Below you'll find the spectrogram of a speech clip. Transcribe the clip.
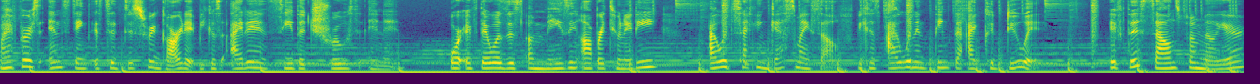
my first instinct is to disregard it because I didn't see the truth in it. Or if there was this amazing opportunity, I would second guess myself because I wouldn't think that I could do it. If this sounds familiar,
